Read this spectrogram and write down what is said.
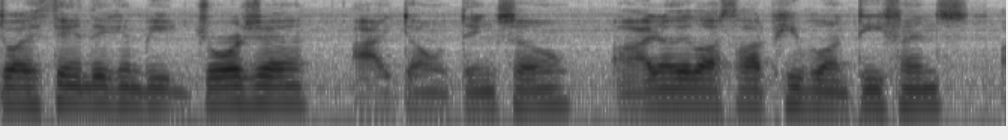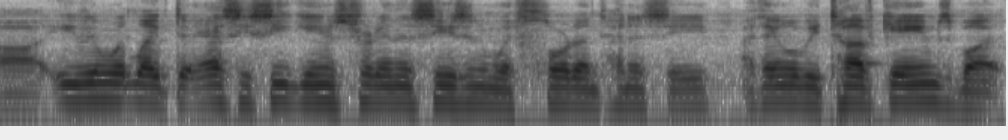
Do I think they can beat Georgia? I don't think so. Uh, I know they lost a lot of people on defense. Uh, even with like the SEC games starting this season with Florida and Tennessee, I think it will be tough games, but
